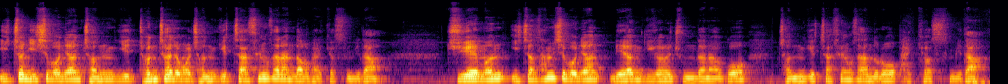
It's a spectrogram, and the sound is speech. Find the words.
2025년 전기 전차종을 전기차 생산한다고 밝혔습니다. GM은 2035년 내연 기간을 중단하고 전기차 생산으로 밝혔습니다.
